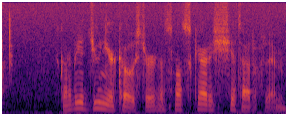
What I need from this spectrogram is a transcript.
It's gonna be a junior coaster, let's not scare the shit out of them.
